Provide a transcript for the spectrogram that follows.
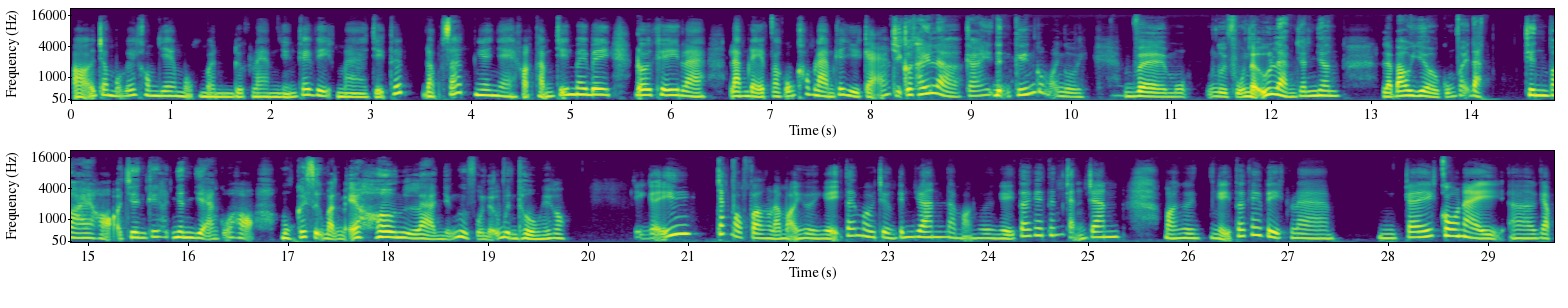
ở trong một cái không gian một mình được làm những cái việc mà chị thích đọc sách nghe nhạc hoặc thậm chí maybe đôi khi là làm đẹp và cũng không làm cái gì cả. Chị có thấy là cái định kiến của mọi người về một người phụ nữ làm doanh nhân là bao giờ cũng phải đặt trên vai họ trên cái nhân dạng của họ một cái sự mạnh mẽ hơn là những người phụ nữ bình thường hay không? Chị nghĩ chắc một phần là mọi người nghĩ tới môi trường kinh doanh là mọi người nghĩ tới cái tính cạnh tranh mọi người nghĩ tới cái việc là cái cô này à, gặp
